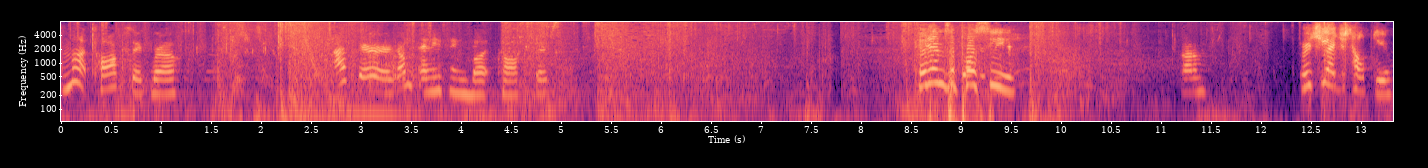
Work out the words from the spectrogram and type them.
I'm not toxic, bro. Eric. I'm anything but toxic. Hayden's a pussy. Got him. Richie, I just helped you.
